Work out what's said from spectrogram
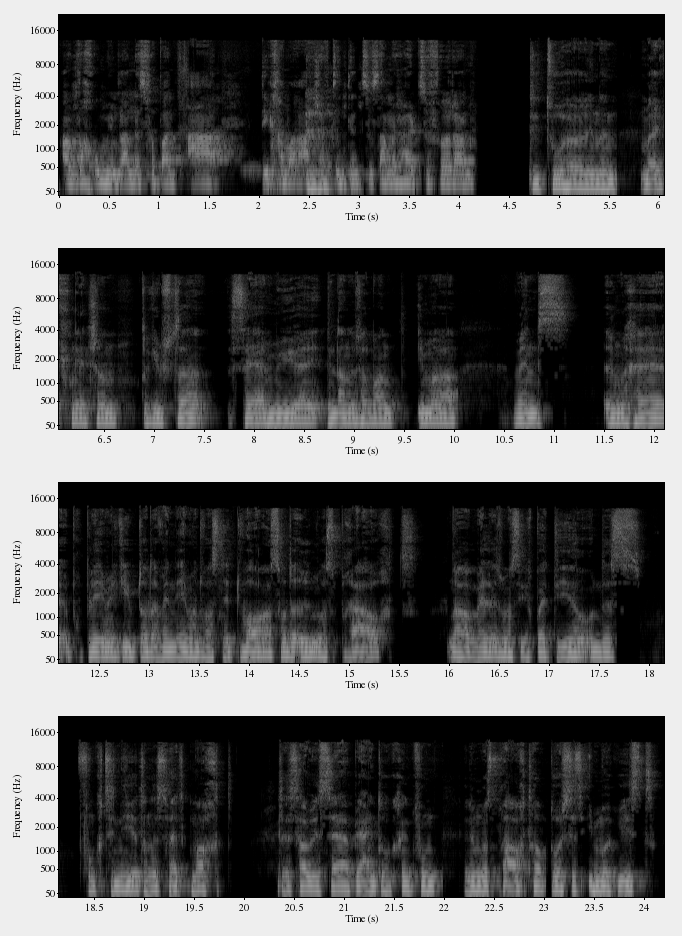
einfach um im Landesverband auch die Kameradschaft und den Zusammenhalt zu fördern. Die Zuhörerinnen merken jetzt schon, du gibst da sehr Mühe im Landesverband, immer wenn es irgendwelche Probleme gibt oder wenn jemand was nicht weiß oder irgendwas braucht, dann meldet man sich bei dir und es funktioniert und es wird gemacht. Das habe ich sehr beeindruckend gefunden. Wenn ich irgendwas braucht habe, du hast es immer gewusst.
